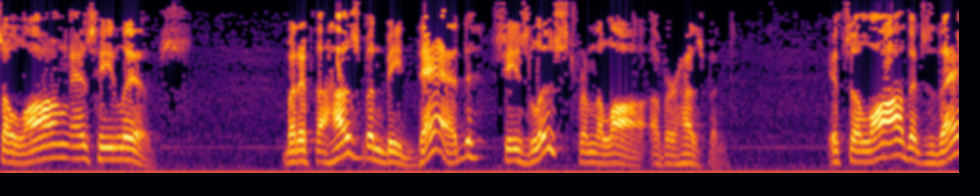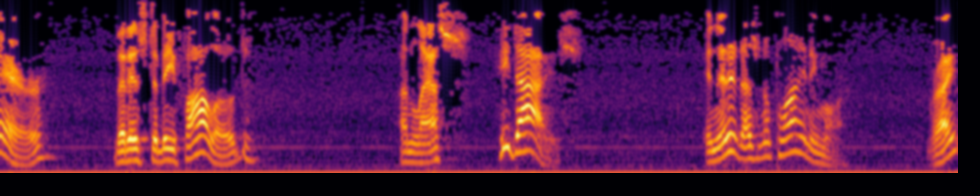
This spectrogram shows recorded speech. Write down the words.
so long as he lives. But if the husband be dead, she's loosed from the law of her husband. It's a law that's there that is to be followed unless he dies. And then it doesn't apply anymore. Right?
